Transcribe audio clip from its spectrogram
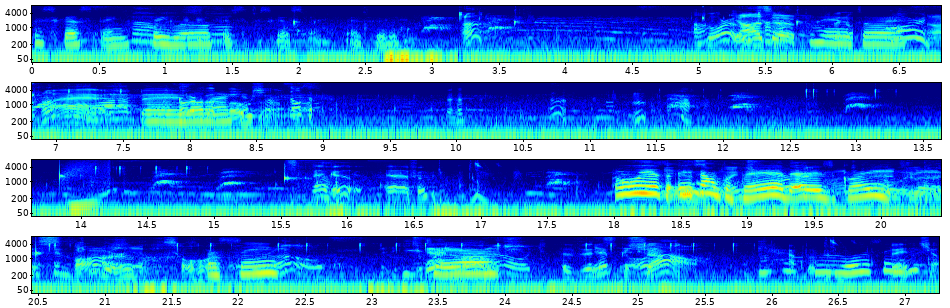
disgusting. Free love is disgusting. That's really. Yazoo. Mandatory. Lord Flash. Lord vote on Emotion. Atkins. Thank you. Uh, food. Oh, he has. He found the bed. That is great. So, A sink, chair. Zinip Shao. What is it? Bencho.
